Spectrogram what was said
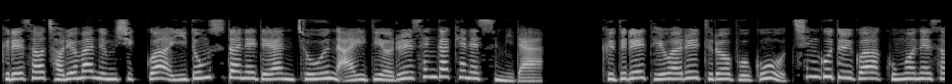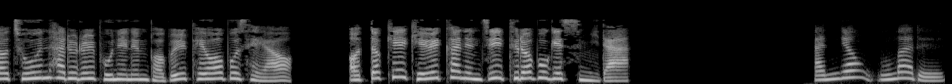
그래서 저렴한 음식과 이동 수단에 대한 좋은 아이디어를 생각해냈습니다. 그들의 대화를 들어보고 친구들과 공원에서 좋은 하루를 보내는 법을 배워보세요. 어떻게 계획하는지 들어보겠습니다. 안녕, 우마르.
